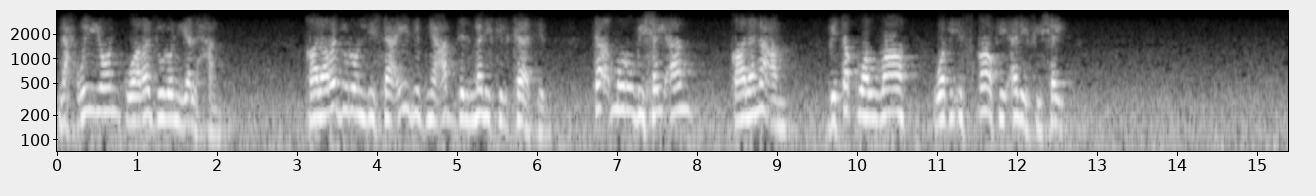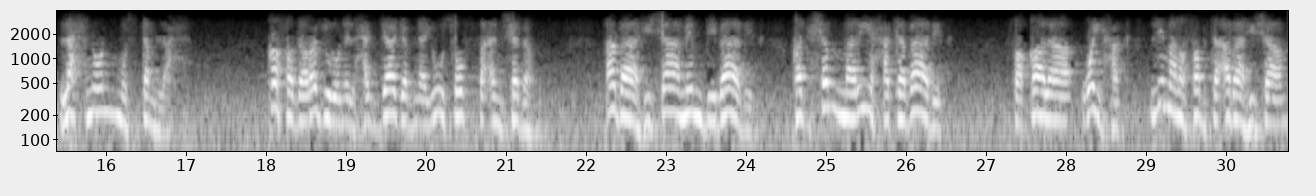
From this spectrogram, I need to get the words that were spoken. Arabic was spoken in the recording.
نحوي ورجل يلحن. قال رجل لسعيد بن عبد الملك الكاتب تأمر بشيئا؟ قال نعم بتقوى الله وبإسقاط ألف شيء. لحن مستملح. قصد رجل الحجاج بن يوسف فأنشده. أبا هشام ببابك قد شم ريح كبابك فقال ويحك لم نصبت أبا هشام؟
